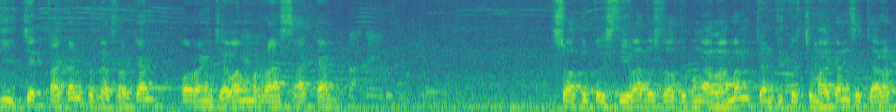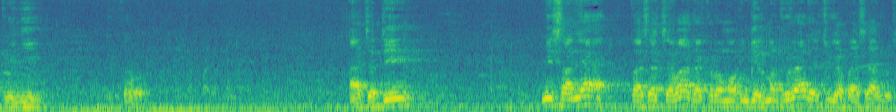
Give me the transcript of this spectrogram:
diciptakan berdasarkan orang Jawa merasakan suatu peristiwa atau suatu pengalaman dan diterjemahkan secara bunyi gitu. Nah, jadi misalnya bahasa Jawa ada kromo inggil Madura ada juga bahasa halus.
